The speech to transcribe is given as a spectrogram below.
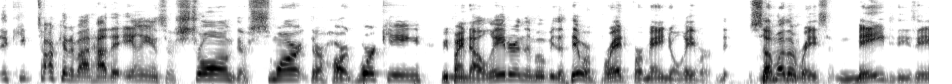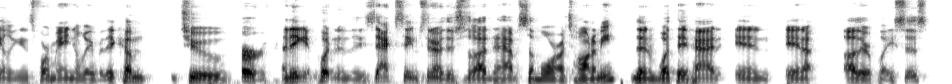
they keep talking about how the aliens are strong, they're smart, they're hardworking. We find out later in the movie that they were bred for manual labor. Some other mm-hmm. race made these aliens for manual labor. They come to Earth and they get put in the exact same scenario. They're just allowed to have some more autonomy than what they've had in in uh, other places,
